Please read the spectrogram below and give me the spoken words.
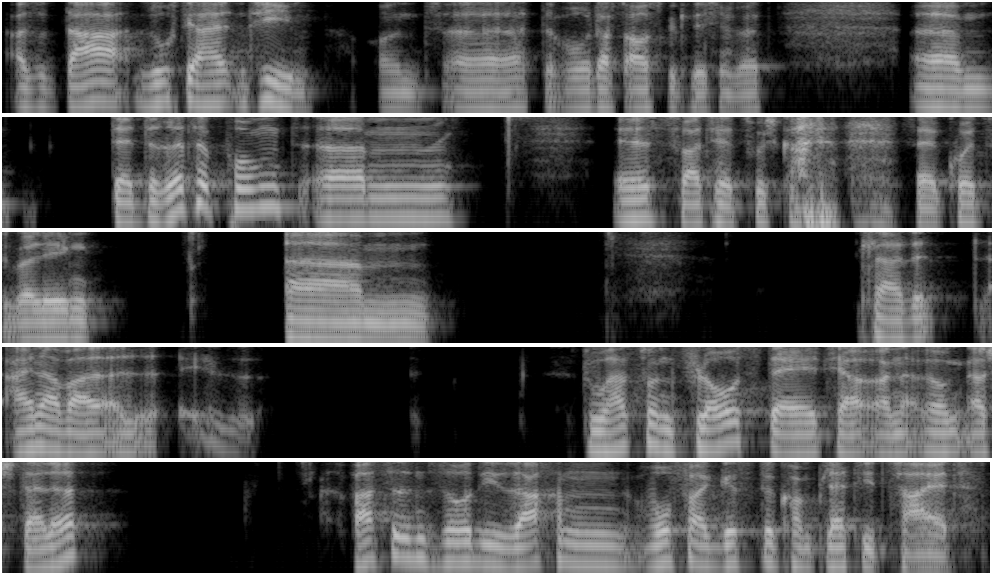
Also da sucht ihr halt ein Team und äh, wo das ausgeglichen wird. Ähm, der dritte Punkt ähm, ist, warte, jetzt muss ich gerade sehr kurz überlegen. Ähm, klar, einer war, äh, du hast so ein Flow-State ja an irgendeiner Stelle. Was sind so die Sachen, wo vergisst du komplett die Zeit?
